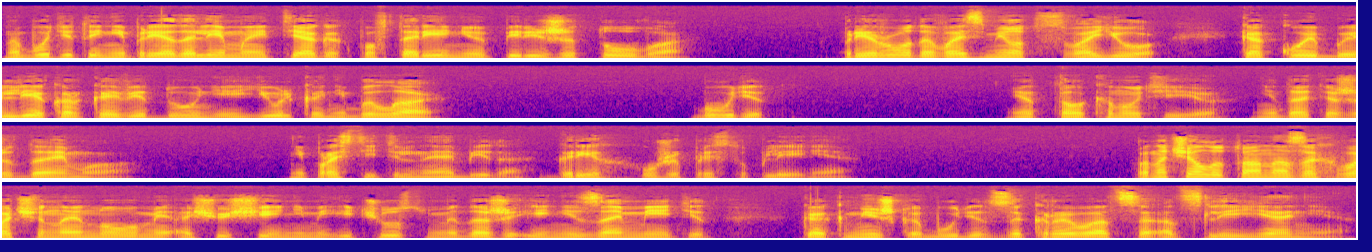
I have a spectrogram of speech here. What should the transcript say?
но будет и непреодолимая тяга к повторению пережитого. Природа возьмет свое, какой бы лекаркой-ведуньей Юлька не была. Будет. И оттолкнуть ее, не дать ожидаемого. Непростительная обида, грех хуже преступления. Поначалу-то она, захваченная новыми ощущениями и чувствами, даже и не заметит, как Мишка будет закрываться от слияния.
